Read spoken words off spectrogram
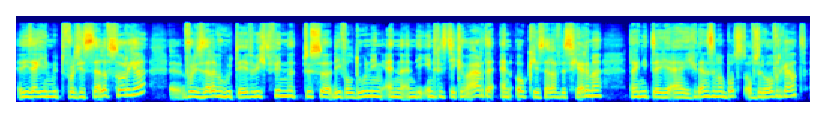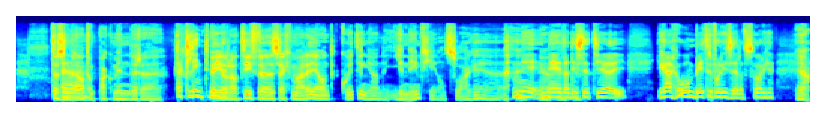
Die zeggen, je moet voor jezelf zorgen, eh, voor jezelf een goed evenwicht vinden tussen die voldoening en, en die intrinsieke waarde. En ook jezelf beschermen, dat je niet tegen je eigen grenzen opbotst of erover gaat. Dat is Eh, inderdaad een pak minder eh, Dat klinkt minder... pejoratief, eh, zeg maar. Hè? Want quitting, ja, je neemt geen ontslag. Hè? Nee, Ja, nee, dat is het. Je, je gaat gewoon beter voor jezelf zorgen. Ja,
